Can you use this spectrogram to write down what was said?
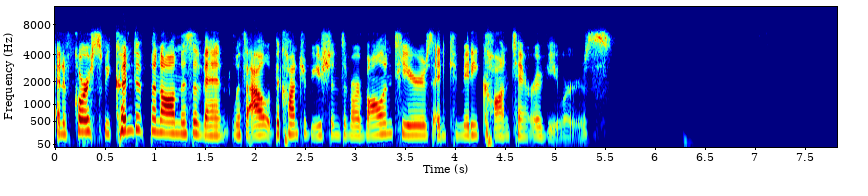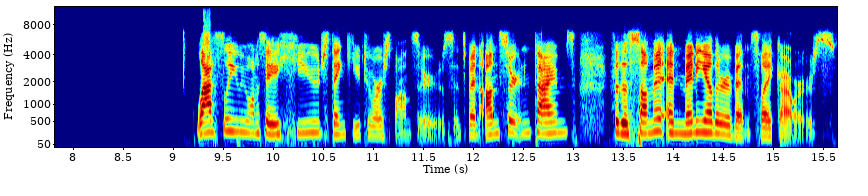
And of course, we couldn't have put on this event without the contributions of our volunteers and committee content reviewers. Lastly, we want to say a huge thank you to our sponsors. It's been uncertain times for the summit and many other events like ours.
